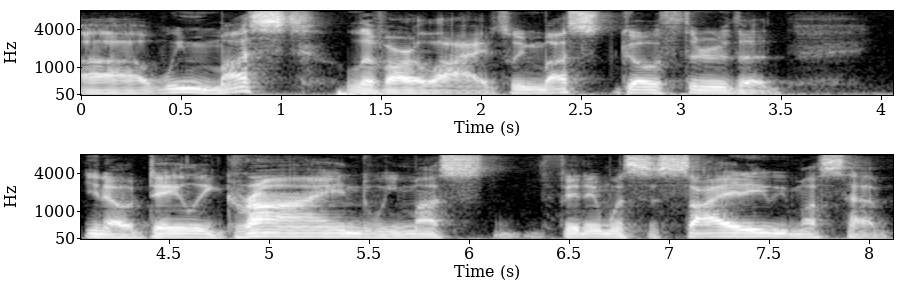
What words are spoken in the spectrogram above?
uh, we must live our lives. We must go through the you know daily grind. We must fit in with society. We must have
